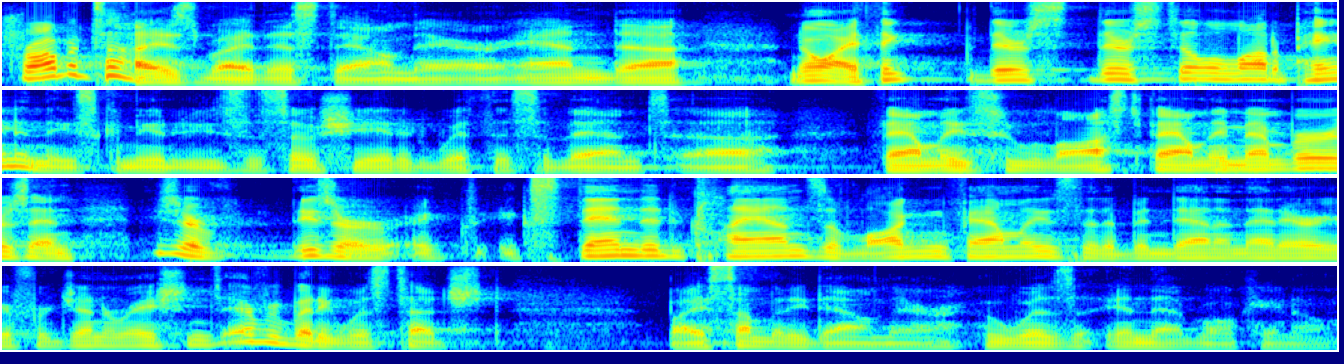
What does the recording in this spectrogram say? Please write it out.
traumatized by this down there, and uh, no, I think there's there's still a lot of pain in these communities associated with this event. Uh, families who lost family members, and these are these are ex- extended clans of logging families that have been down in that area for generations. Everybody was touched by somebody down there who was in that volcano.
